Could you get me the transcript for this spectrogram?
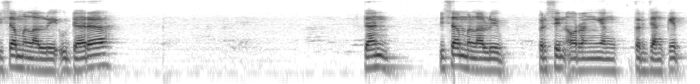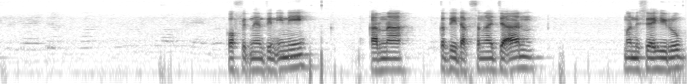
bisa melalui udara, dan bisa melalui bersin orang yang terjangkit COVID-19 ini karena ketidaksengajaan manusia hirup.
